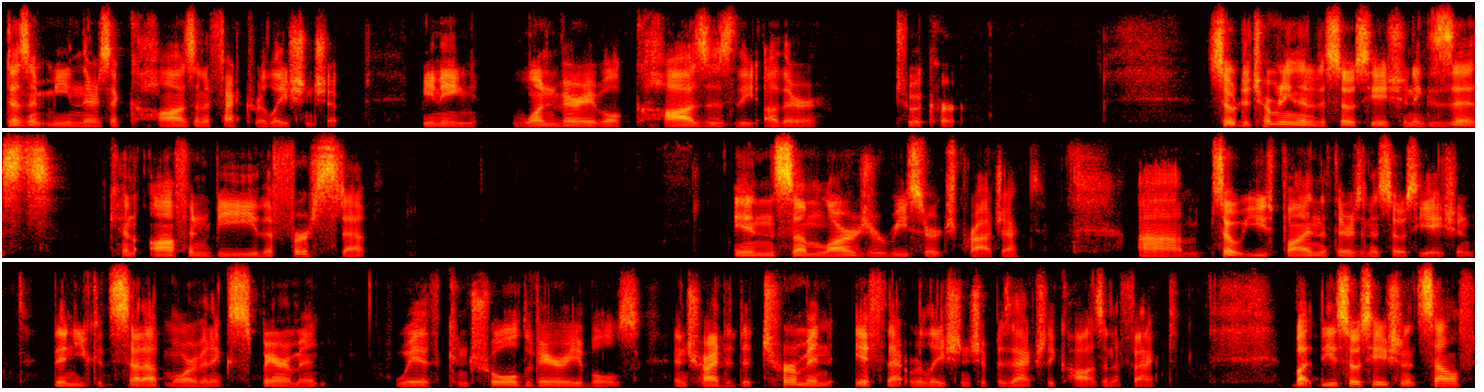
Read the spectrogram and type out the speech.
doesn't mean there's a cause and effect relationship, meaning one variable causes the other to occur. So determining that an association exists can often be the first step in some larger research project. Um, so you find that there's an association, then you could set up more of an experiment with controlled variables and try to determine if that relationship is actually cause and effect. But the association itself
